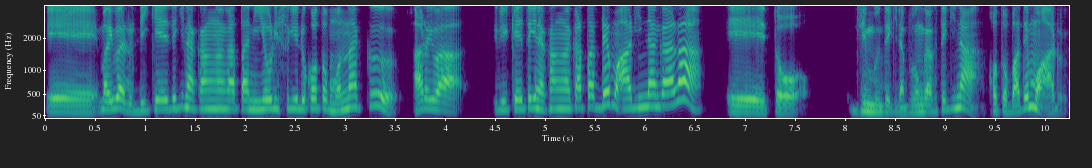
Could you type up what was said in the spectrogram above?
えー、まあ、いわゆる理系的な考え方に寄りすぎることもなく、あるいは理系的な考え方でもありながら、えっ、ー、と、人文的な文学的な言葉でもある。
